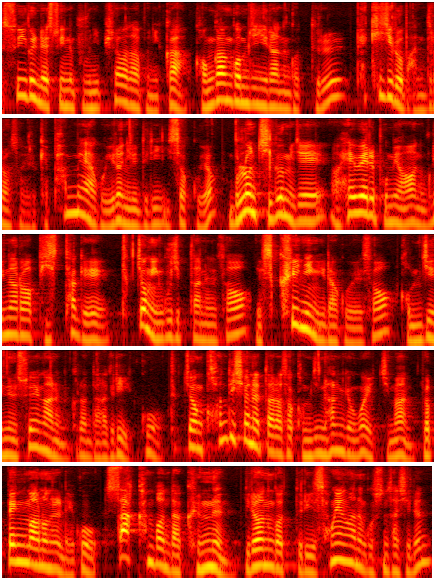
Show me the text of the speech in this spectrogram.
수익을 낼 수 있는 부분이 필요하다 보니까 건강검진이라는 것들을 패키지로 만들어서 이렇게 판매하고 이런 일들이 있었고요. 물론 지금 이제 해외를 보면 우리나라와 비슷하게 특정 인구 집단에서 스크리닝이라고 해서 검진을 수행하는 그런 나라들이 있고 특정 컨디션에 따라서 검진을 하는 경우가 있지만 몇백만 원을 내고 싹 한 번 다 긁는 이런 것들이 성행하는 곳은 사실은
